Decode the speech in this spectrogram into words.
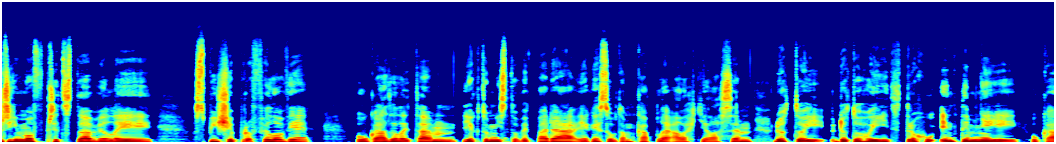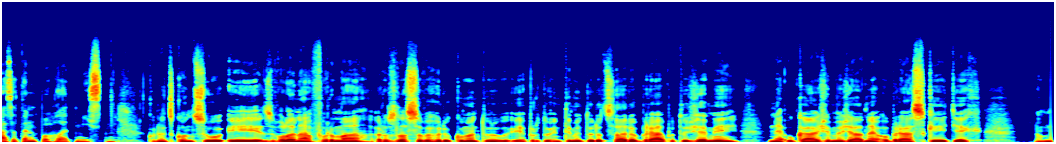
Římov představili spíše profilově, ukázali tam, jak to místo vypadá, jaké jsou tam kaple, ale chtěla jsem do, to, do toho jít trochu intimněji, ukázat ten pohled místní. Konec konců i zvolená forma rozhlasového dokumentu je pro tu intimitu docela dobrá, protože my neukážeme žádné obrázky těch No,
